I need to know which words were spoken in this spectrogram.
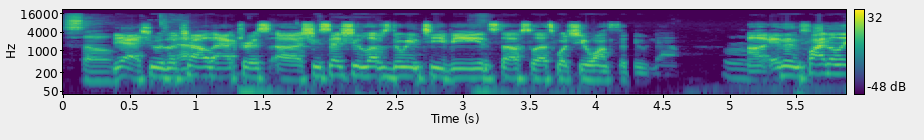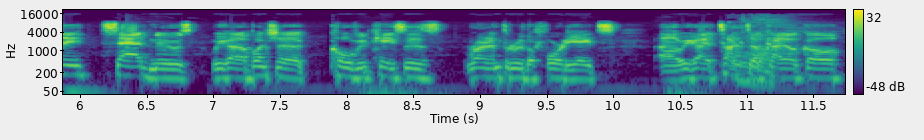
so Yeah, she was a child actress. Uh, she says she loves doing TV and stuff, so that's what she wants to do now. Uh, and then finally, sad news: we got a bunch of COVID cases running through the 48s. Uh, we got Takto Kayoko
